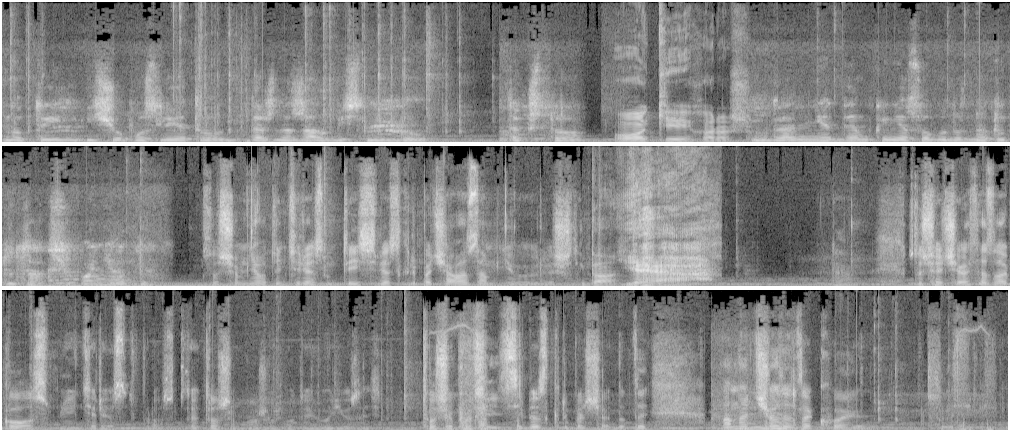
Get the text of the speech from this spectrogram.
Но ты еще после этого даже на жалобе с ним был. Так что, Окей, хорошо. да мне демка не особо нужна. Тут и так все понятно. Слушай, мне вот интересно, ты себя скрипача возомнил или что? Да. Да. Слушай, а что это за голос? Мне интересно просто. Я тоже, может, буду его юзать. Тоже буду из себя скрипача. Ну ты... А ну что это такое?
